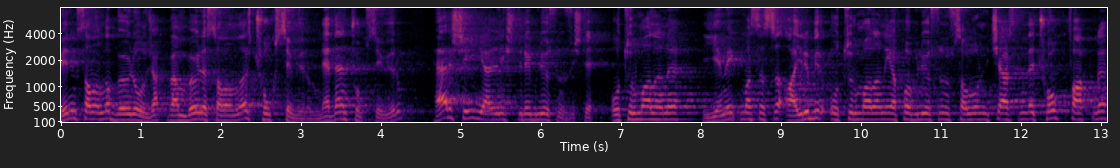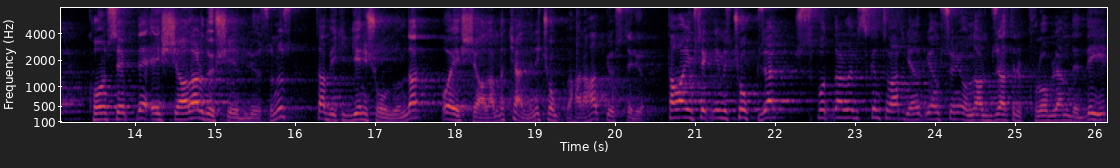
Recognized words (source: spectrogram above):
Benim salonda böyle olacak. Ben böyle salonları çok seviyorum. Neden çok seviyorum? Her şeyi yerleştirebiliyorsunuz. İşte oturma alanı, yemek masası, ayrı bir oturma alanı yapabiliyorsunuz. Salonun içerisinde çok farklı konsepte eşyalar döşeyebiliyorsunuz. Tabii ki geniş olduğunda o eşyalar da kendini çok daha rahat gösteriyor. Tavan yüksekliğimiz çok güzel. Şu spotlarda bir sıkıntı var. Yanıp yanıp sönüyor. Onlar düzeltilir. Problem de değil.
